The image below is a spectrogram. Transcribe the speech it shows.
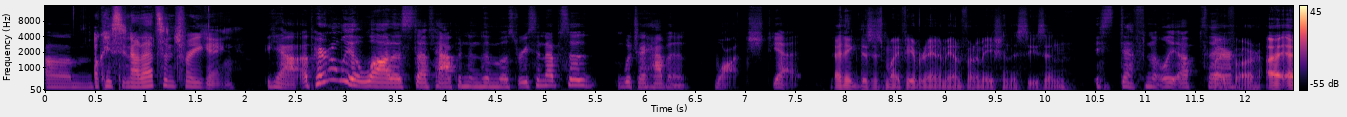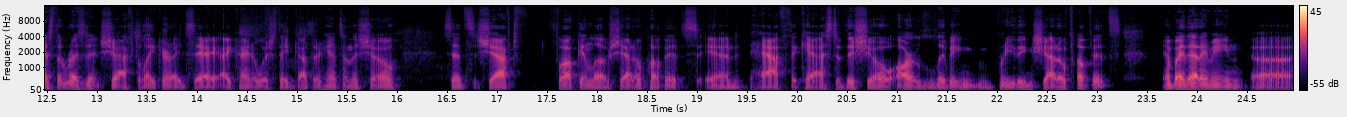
um okay. See, now that's intriguing. Yeah apparently a lot of stuff happened in the most recent episode which i haven't watched yet I think this is my favorite anime on Funimation this season it's definitely up there by far. I, as the resident Shaft liker, I'd say I, I kind of wish they'd got their hands on the show, since Shaft fucking loves shadow puppets, and half the cast of this show are living, breathing shadow puppets. And by that I mean uh,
